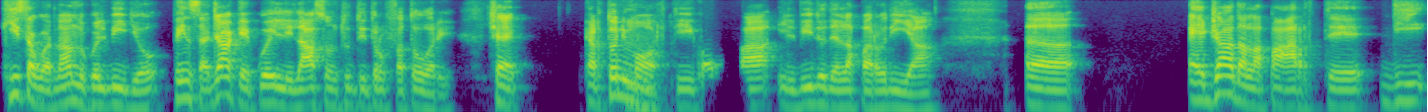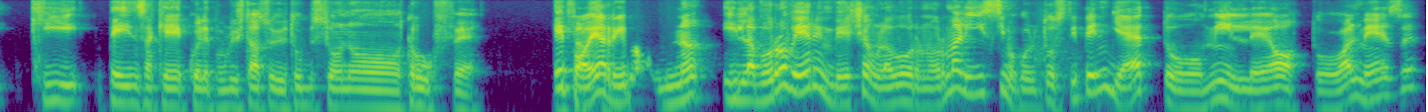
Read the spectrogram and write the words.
chi sta guardando quel video pensa già che quelli là sono tutti truffatori. Cioè, Cartoni mm. morti, quando fa il video della parodia, uh, è già dalla parte di chi pensa che quelle pubblicità su YouTube sono truffe. E esatto. poi arriva con il lavoro vero, invece è un lavoro normalissimo, col tuo stipendietto, 1.800 al mese,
